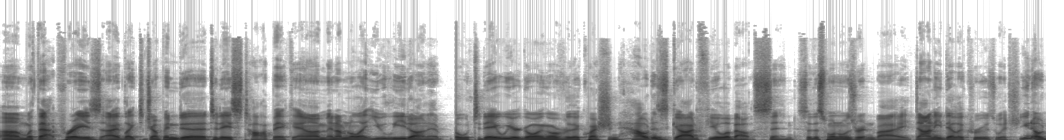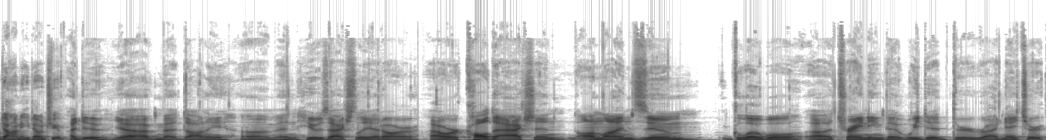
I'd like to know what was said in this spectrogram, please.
Um, with that praise, I'd like to jump into today's topic, um, and I'm going to let you lead on it. So today we are going over the question, how does God feel about sin? So this one was written by Donnie De La Cruz, which you know Donnie, don't you? I do. Yeah, I've met Donnie, um, and he was actually at our our call to action online Zoom global uh, training that we did through Ride Nature,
